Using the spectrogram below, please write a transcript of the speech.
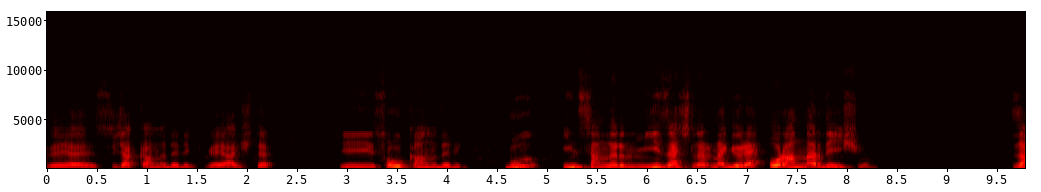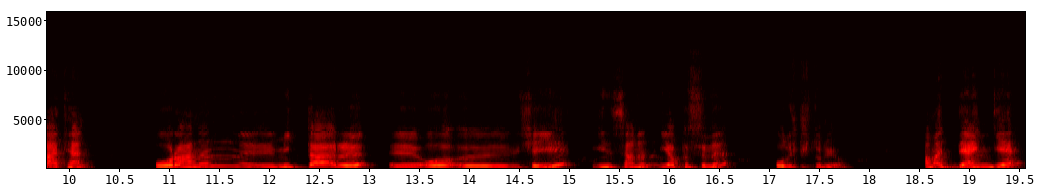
veya sıcakkanlı dedik veya işte e, soğukkanlı dedik. Bu insanların mizaçlarına göre oranlar değişiyor. Zaten oranın e, miktarı e, o e, şeyi insanın yapısını oluşturuyor. Ama denge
